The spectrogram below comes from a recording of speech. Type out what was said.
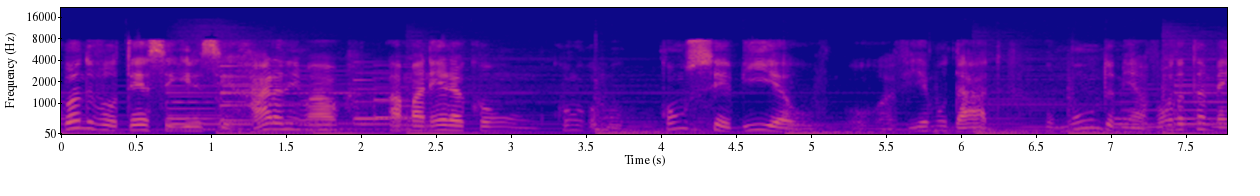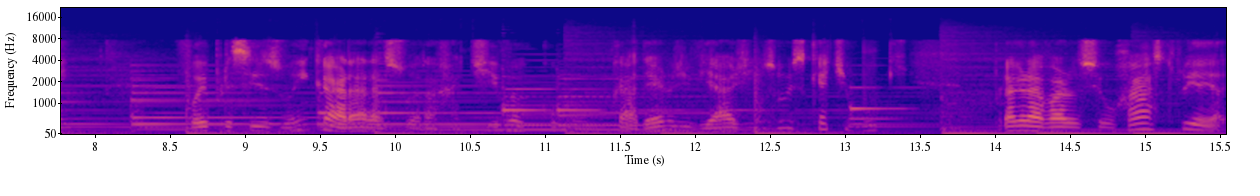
quando voltei a seguir esse raro animal, a maneira como, como, como concebia o, ou havia mudado o mundo à minha volta também. Foi preciso encarar a sua narrativa como um caderno de viagens ou sketchbook para gravar o seu rastro e a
